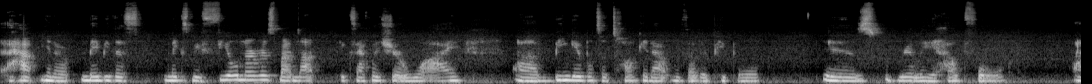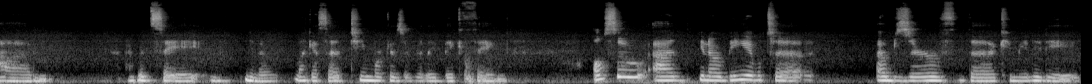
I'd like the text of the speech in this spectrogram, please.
how you know maybe this makes me feel nervous but i'm not exactly sure why um, being able to talk it out with other people is really helpful. Um, I would say, you know, like I said, teamwork is a really big thing. Also, uh, you know, being able to observe the community,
